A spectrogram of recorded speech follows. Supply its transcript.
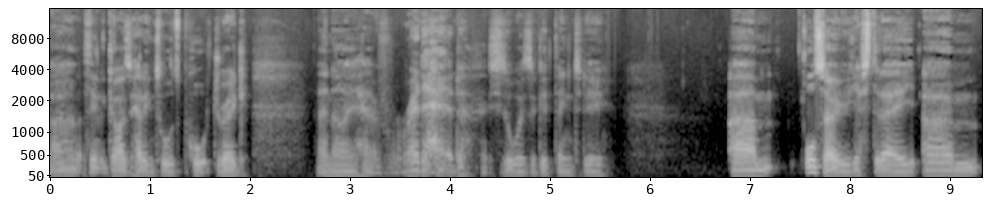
Uh, I think the guys are heading towards Port Dreg, and I have read ahead. This is always a good thing to do. Um, also, yesterday, um,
